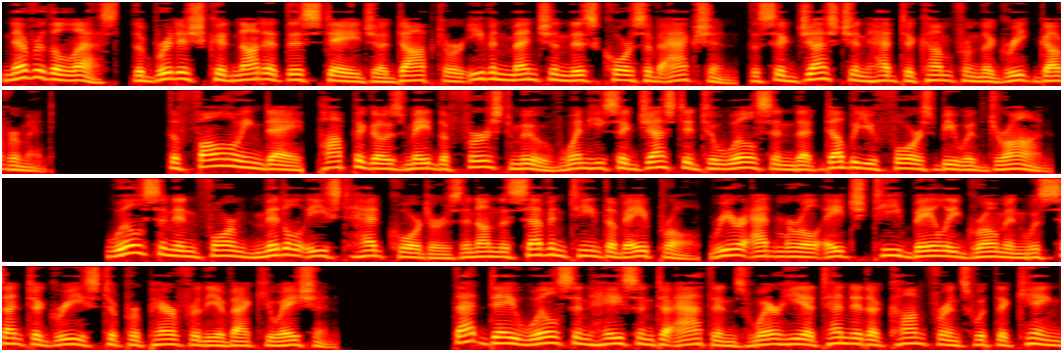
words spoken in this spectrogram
Nevertheless, the British could not at this stage adopt or even mention this course of action, the suggestion had to come from the Greek government. The following day, Papagos made the first move when he suggested to Wilson that W force be withdrawn. Wilson informed Middle East headquarters and on 17 April, Rear Admiral H. T. Baillie-Grohman was sent to Greece to prepare for the evacuation. That day Wilson hastened to Athens where he attended a conference with the king,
